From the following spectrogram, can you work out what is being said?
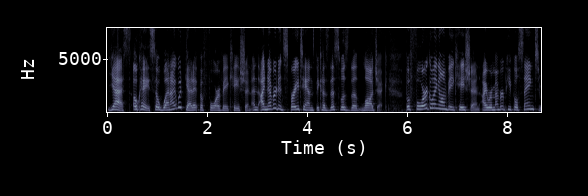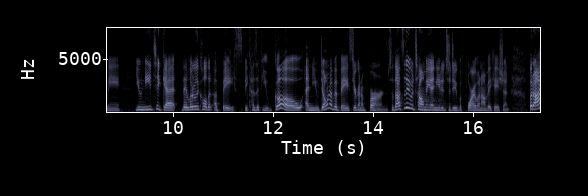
Yes. Okay. So when I would get it before vacation, and I never did spray tans because this was the logic. Before going on vacation, I remember people saying to me, you need to get, they literally called it a base because if you go and you don't have a base, you're going to burn. So that's what they would tell me I needed to do before I went on vacation. But I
